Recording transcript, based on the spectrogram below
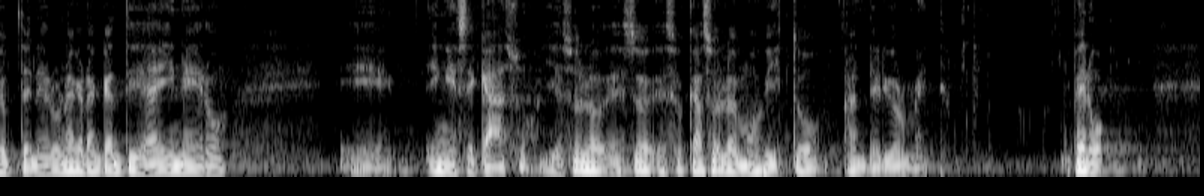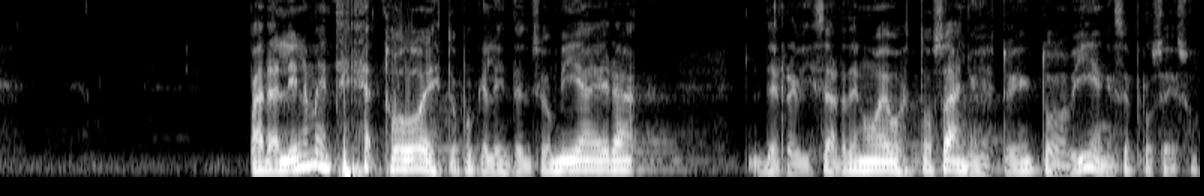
obtener una gran cantidad de dinero eh, en ese caso. Y eso, lo, eso esos casos lo hemos visto anteriormente. Pero paralelamente a todo esto, porque la intención mía era de revisar de nuevo estos años, y estoy todavía en ese proceso,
